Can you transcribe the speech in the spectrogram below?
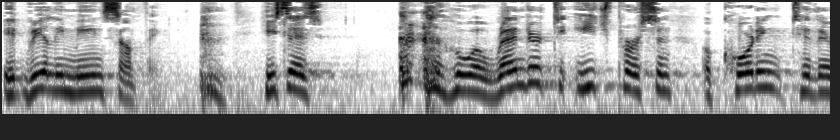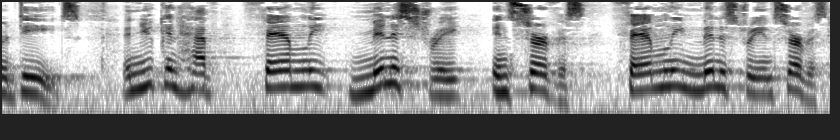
it really means something. he says, who will render to each person according to their deeds. And you can have family ministry in service. Family ministry in service.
